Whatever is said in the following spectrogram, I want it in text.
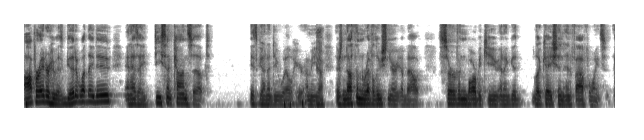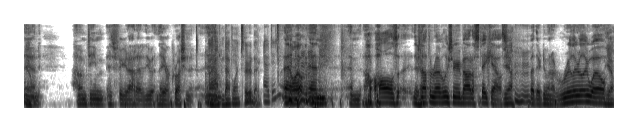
operator who is good at what they do and has a decent concept is going to do well here. I mean, Yeah. there's nothing revolutionary about serving barbecue in a good location in Five Points. Yeah. And home team has figured out how to do it and they are crushing it. I happened to have lunch there today. Oh, did you? And, well, and and Halls, there's Yeah. nothing revolutionary about a steakhouse, Yeah. Mhm. but they're doing it really, really well. Yeah.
